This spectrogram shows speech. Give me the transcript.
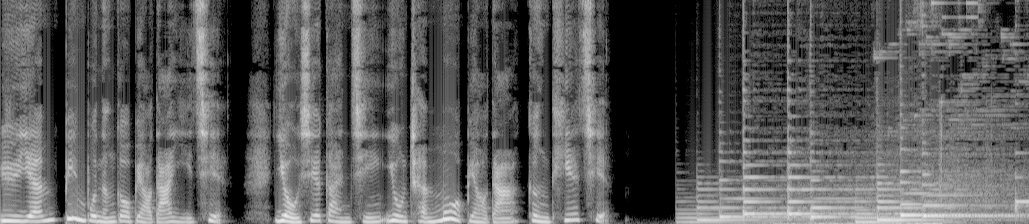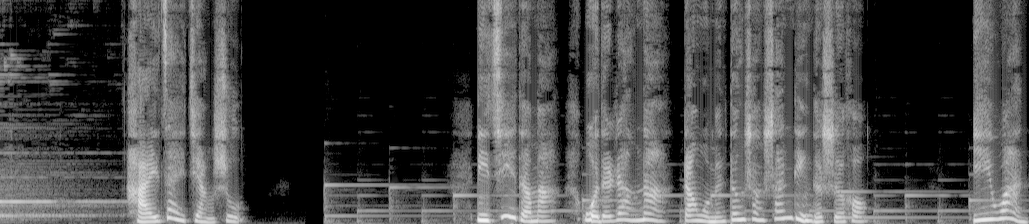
语言并不能够表达一切，有些感情用沉默表达更贴切。还在讲述，你记得吗？我的让娜，当我们登上山顶的时候，伊万。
